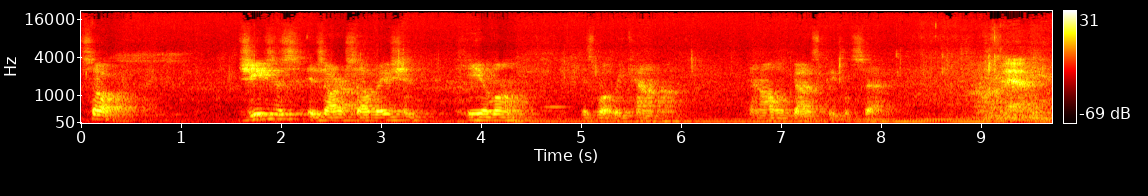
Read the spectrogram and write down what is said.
So, Jesus is our salvation. He alone is what we count on. And all of God's people said. Amen.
